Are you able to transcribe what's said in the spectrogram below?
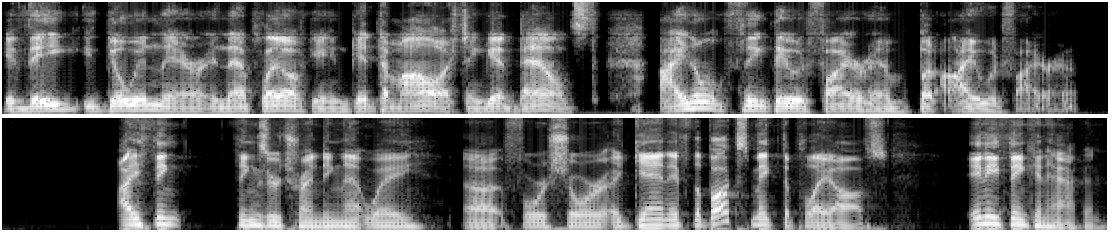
if they go in there in that playoff game, get demolished and get bounced. I don't think they would fire him, but I would fire him. I think things are trending that way uh, for sure. Again, if the Bucs make the playoffs, anything can happen.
